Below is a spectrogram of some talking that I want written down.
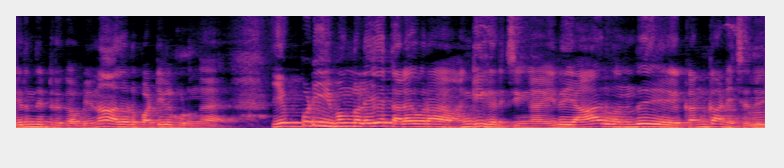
இருந்துட்டு இருக்கு அப்படின்னா அதோட பட்டியல் கொடுங்க. எப்படி இவங்களையே தலைவரா அங்கீகரிச்சிங்க? இதை யார் வந்து கண்காணிச்சது?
